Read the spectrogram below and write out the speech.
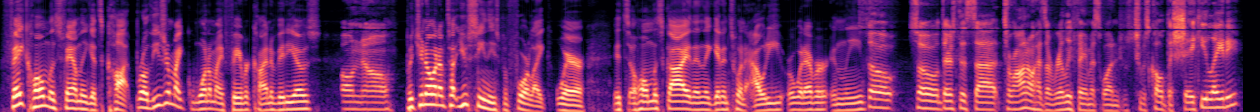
fake homeless family gets caught, bro. These are my one of my favorite kind of videos. Oh no. But you know what I'm talking? You've seen these before, like where it's a homeless guy and then they get into an Audi or whatever and leave. So so there's this uh Toronto has a really famous one. She was called the Shaky Lady.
